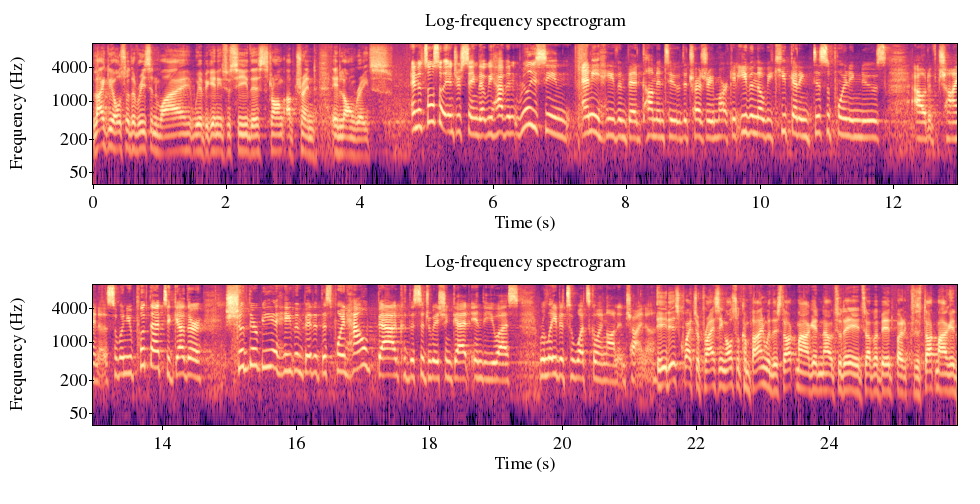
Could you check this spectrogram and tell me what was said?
likely also the reason why we're beginning to see this strong uptrend in long rates. And it's also interesting that we haven't really seen any haven bid come into the Treasury market, even though we keep getting disappointing news out of China. So when you put that together, should there be a haven bid at this point? How bad could the situation get in the U.S. related to what's going on in China? It is quite surprising, also combined with the stock market. Now today it's up a bit, but the stock market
